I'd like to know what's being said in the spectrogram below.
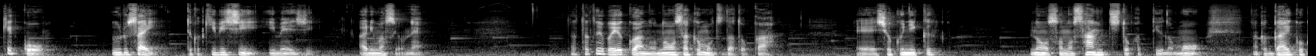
結構うるさいっていうか厳しいイメージありますよね。例えばよくあの農作物だとか、えー、食肉のその産地とかっていうのもなんか外国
